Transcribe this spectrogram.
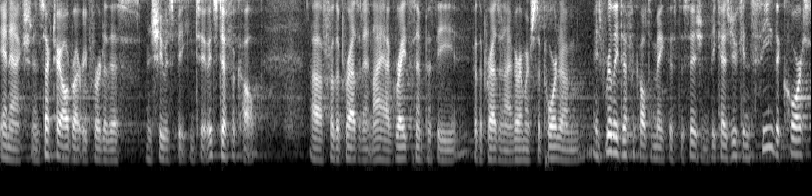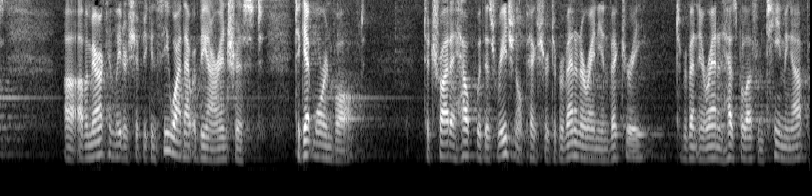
inaction. And Secretary Albright referred to this when she was speaking too. It's difficult uh, for the president, and I have great sympathy for the president. I very much support him. It's really difficult to make this decision because you can see the course uh, of American leadership. You can see why that would be in our interest to get more involved, to try to help with this regional picture, to prevent an Iranian victory, to prevent Iran and Hezbollah from teaming up,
